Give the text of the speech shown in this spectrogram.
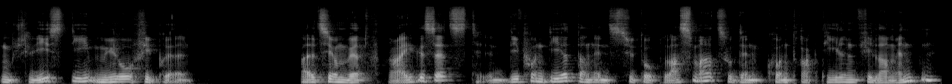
umschließt die Myofibrillen. Calcium wird freigesetzt, diffundiert dann ins Zytoplasma zu den kontraktilen Filamenten.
